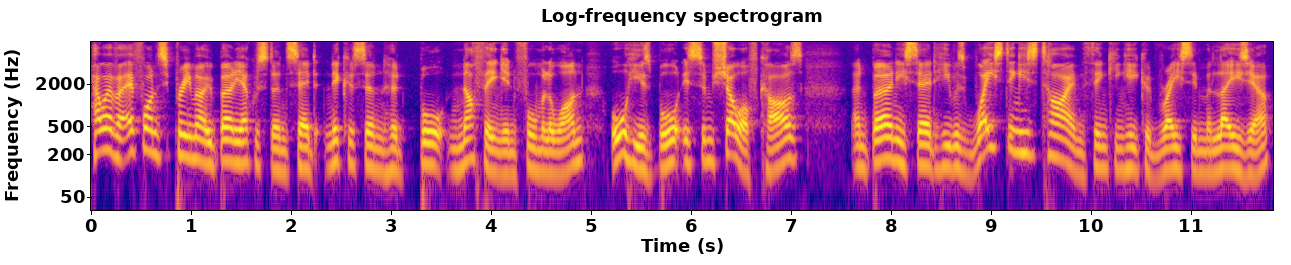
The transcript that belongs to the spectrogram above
However, F1 Supremo Bernie Ecclestone said Nickerson had bought nothing in Formula One. All he has bought is some show off cars. And Bernie said he was wasting his time thinking he could race in Malaysia.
